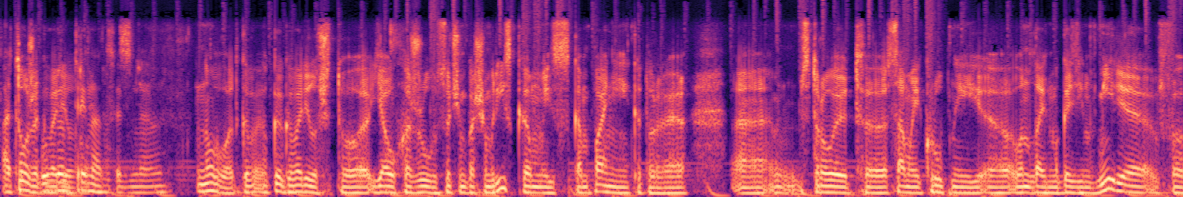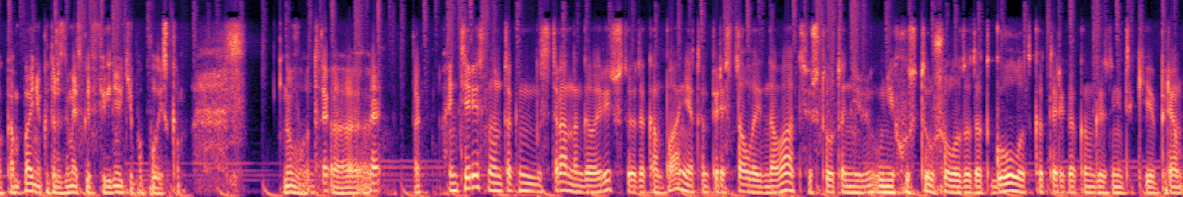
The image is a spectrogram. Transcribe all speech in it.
А тоже говорил... 13, да. Ну вот, говорил, что я ухожу с очень большим риском из компании, которая э, строит э, самый крупный э, онлайн-магазин в мире, в компанию, которая занимается какой-то фигней типа поиском. Ну вот. Так, э, так. А интересно, он так странно говорит, что эта компания там перестала инновации, что вот они, у них ушел вот этот голод, который, как он говорит, они такие прям...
